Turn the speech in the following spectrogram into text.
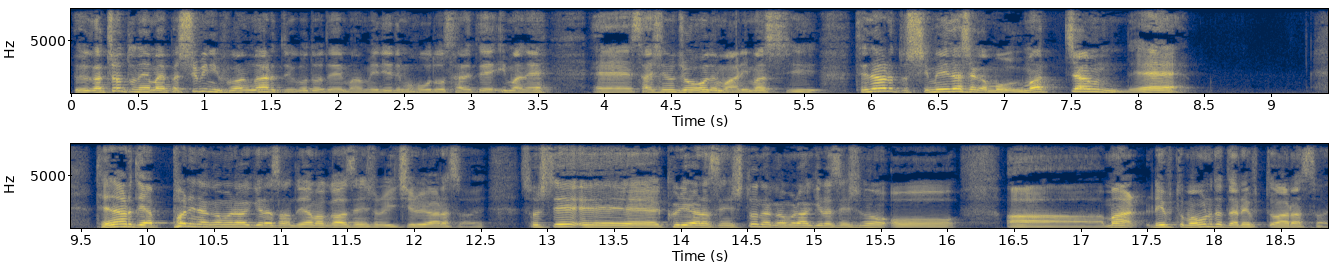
手がちょっとね、まあ、やっぱ守備に不安があるということで、まあ、メディアでも報道されて、今ね、えー、最新の情報でもありますし、ってなると指名打者がもう埋まっちゃうんで、ってなると、やっぱり中村明さんと山川選手の一塁争い。そして、えー、栗原選手と中村明選手の、おあまあ、レフト守るんだったらレフト争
